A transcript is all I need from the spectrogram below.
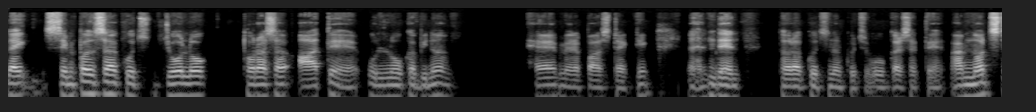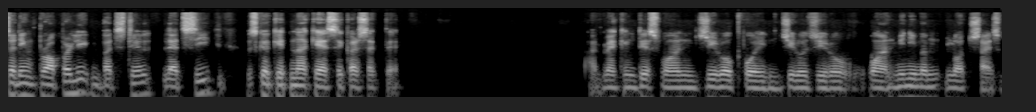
लाइक like, सिंपल सा कुछ जो लोग थोड़ा सा आते हैं, उन लोगों का भी ना है मेरे पास टेक्निक एंड देन थोड़ा कुछ ना कुछ वो कर सकते हैं। I am not studying properly but still let's see उसका कितना कैसे कर सकते हैं। I am making this one zero point zero zero one minimum lot size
